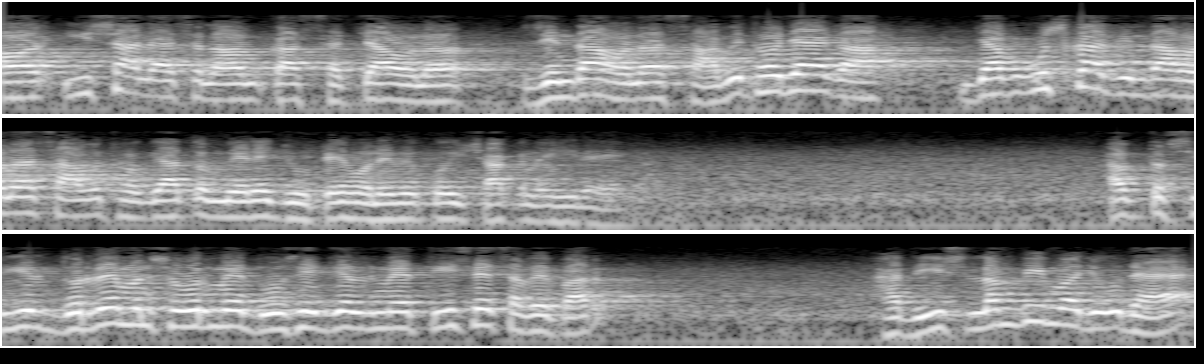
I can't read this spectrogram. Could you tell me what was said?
اور عیسیٰ علیہ السلام کا سچا ہونا زندہ ہونا ثابت ہو جائے گا۔ جب اس کا زندہ ہونا ثابت ہو گیا تو میرے جھوٹے ہونے میں کوئی شک نہیں رہے گا۔ اب تفسیر در منصور میں، دوسری جلد میں، تیسرے صفحے پر حدیث لمبی موجود ہے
